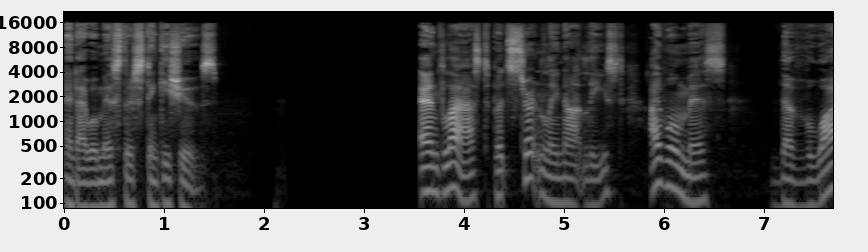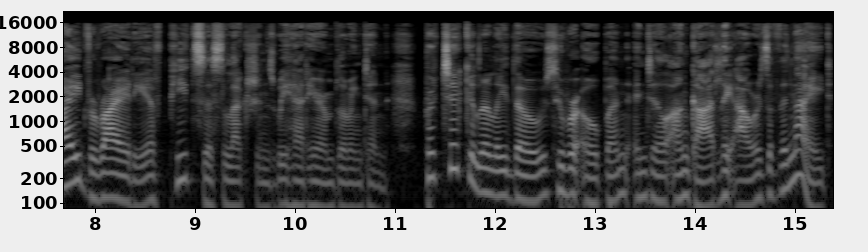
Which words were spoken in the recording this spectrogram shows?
And I will miss their stinky shoes. And last, but certainly not least, I will miss the wide variety of pizza selections we had here in Bloomington, particularly those who were open until ungodly hours of the night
